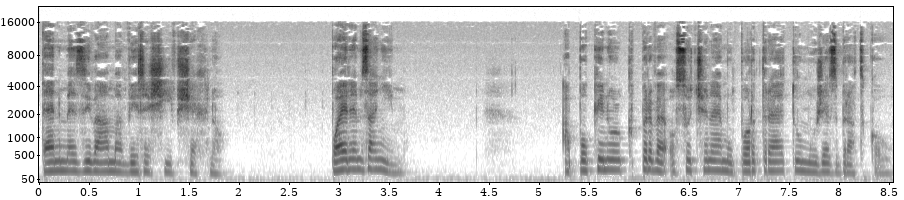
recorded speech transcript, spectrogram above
Ten mezi váma vyřeší všechno. Pojedem za ním. A pokynul k prvé osočenému portrétu muže s bratkou.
